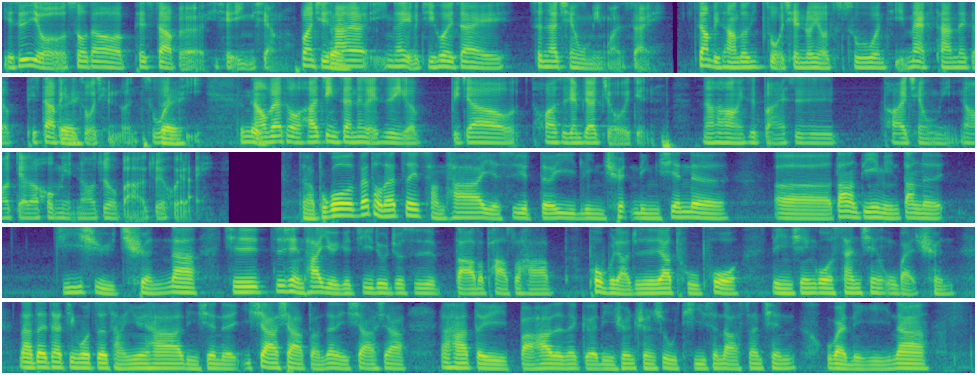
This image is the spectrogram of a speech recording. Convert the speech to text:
也是有受到 Pit Stop 的一些影响，不然其实他应该有机会在甚至在前五名完赛。这场比赛都是左前轮有出问题，Max 他那个 pit stop 也是左前轮出问题，然后 Vettel 他进站那个也是一个比较花时间比较久一点，然后好像也是本来是跑在前五名，然后掉到后面，然后最后把他追回来。对啊，不过 Vettel 在这一场他也是得以领圈领先的，呃，当然第一名，当了几许圈。那其实之前他有一个记录，就是大家都怕说他。破不了，就是要突破领先过三千五百圈。那在他经过这场，因为他领先的一下下，短暂的一下下，让他得以把他的那个领先圈数提升到三千五百零一。那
